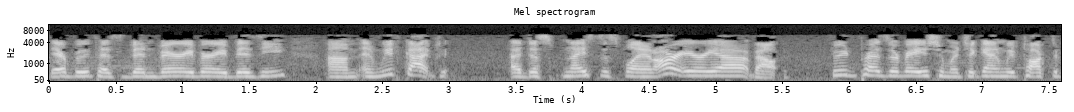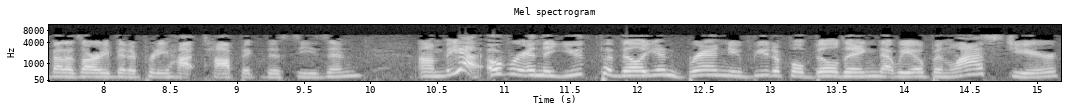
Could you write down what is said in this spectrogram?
Their booth has been very very busy, um, and we've got a dis- nice display in our area about food preservation, which again we've talked about has already been a pretty hot topic this season. Um, but yeah, over in the Youth Pavilion, brand new, beautiful building that we opened last year,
